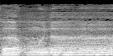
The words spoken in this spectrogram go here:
فأولئك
